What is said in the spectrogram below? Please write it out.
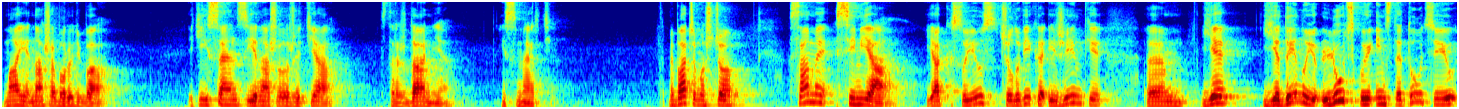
має наша боротьба? Який сенс є нашого життя, страждання і смерті? Ми бачимо, що саме сім'я, як союз чоловіка і жінки, ем, є єдиною людською інституцією,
